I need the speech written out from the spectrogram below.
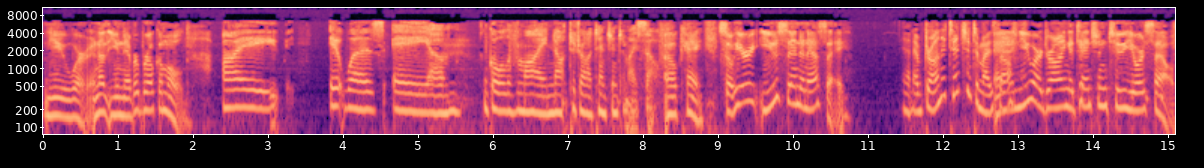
You were, you never broke a mold. I it was a um, goal of mine not to draw attention to myself, Okay, so here you send an essay. and I've drawn attention to myself. And you are drawing attention to yourself,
